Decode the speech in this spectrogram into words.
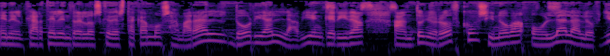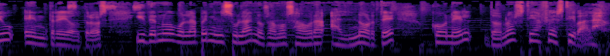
en el cartel entre los que destacamos Amaral, Dorian, La Bien Querida, Antonio Orozco, Sinova o Lala Love You, entre otros. Y de nuevo en la península nos vamos ahora al norte con el Donostia Festivala.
